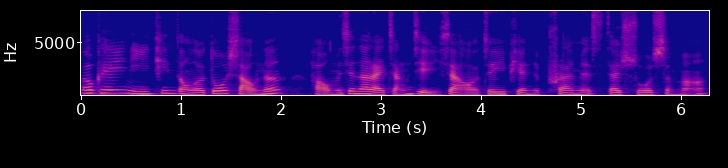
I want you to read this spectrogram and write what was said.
OK，你听懂了多少呢？好，我们现在来讲解一下哦，这一篇的 premise 在说什么。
